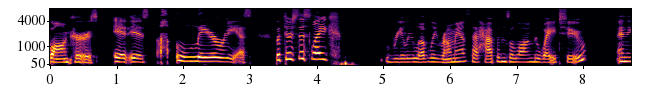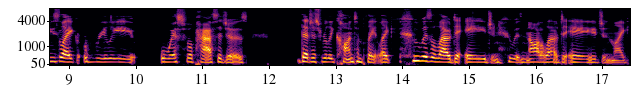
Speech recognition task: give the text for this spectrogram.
bonkers. It is hilarious. But there's this like, really lovely romance that happens along the way too. And these like really wistful passages that just really contemplate like who is allowed to age and who is not allowed to age and like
